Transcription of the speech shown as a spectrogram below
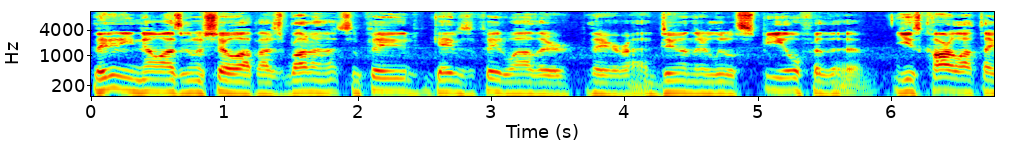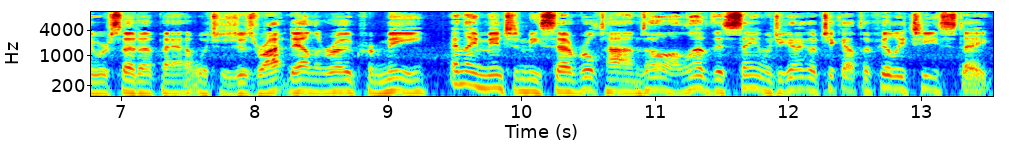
They didn't even know I was going to show up. I just brought them some food, gave them some food while they're they're uh, doing their little spiel for the used car lot they were set up at, which is just right down the road from me. And they mentioned me several times. Oh, I love this sandwich. You got to go check out the Philly cheese steak.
